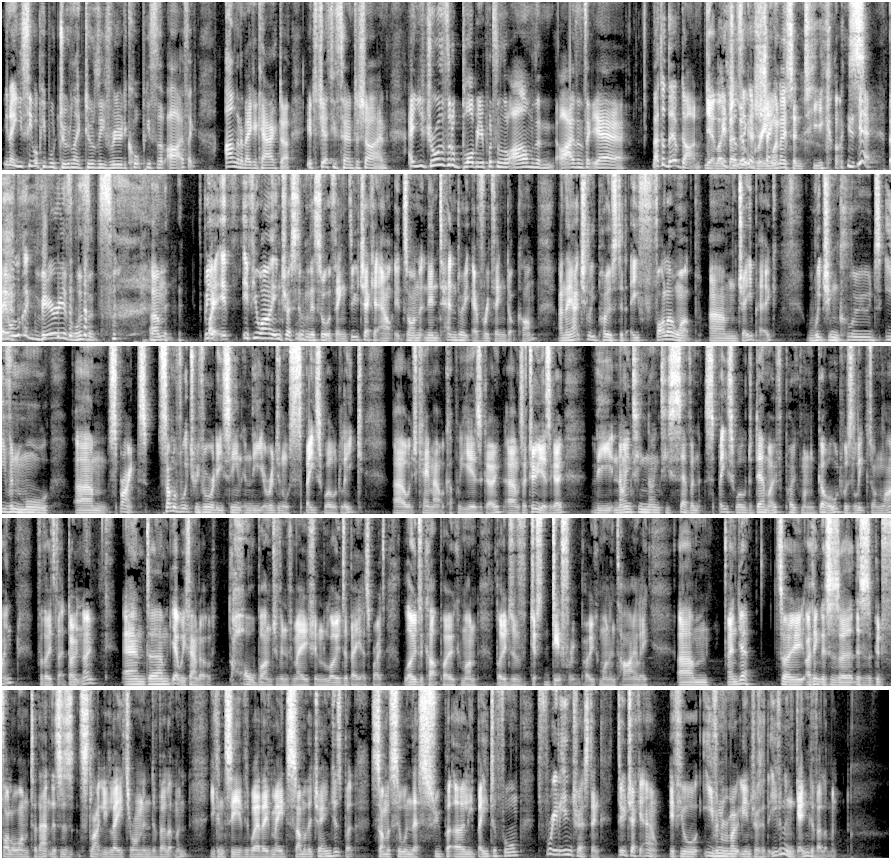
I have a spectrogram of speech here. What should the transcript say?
you know, you see what people do, like doodle these really, really cool pieces of art. It's like I'm gonna make a character. It's Jesse's turn to shine, and you draw this little blob, and you put some little arms and eyes, and it's like, yeah, that's what they've done. Yeah, like it's that little a green shape. one I sent to you guys. Yeah, they all look like various lizards. Um, but yeah, if if you are interested in this sort of thing, do check it out. It's on NintendoEverything.com, and they actually posted a follow up um, JPEG, which includes even more um, sprites. Some of which we've already seen in the original Space World leak, uh, which came out a couple years ago. Um, so two years ago, the 1997 Space World demo for Pokemon Gold was leaked online. For those that don't know, and um, yeah, we found out a whole bunch of information, loads of beta sprites, loads of cut Pokemon, loads of just different Pokemon entirely. Um, and yeah, so I think this is a this is a good follow on to that. This is slightly later on in development. You can see where they've made some of the changes, but some are still in their super early beta form. It's really interesting. Do check it out if you're even remotely interested, even in game development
